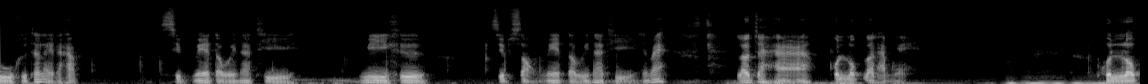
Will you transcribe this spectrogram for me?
u คือเท่าไหร่นะครับ 10 เมตรต่อวินาที v คือ 12 เมตรต่อวินาทีใช่ไหมเราจะหาผลลบเราทำไง ผลลบ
